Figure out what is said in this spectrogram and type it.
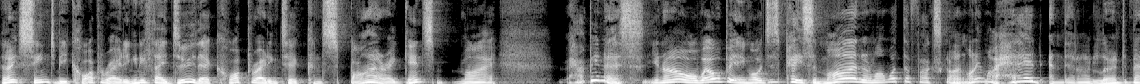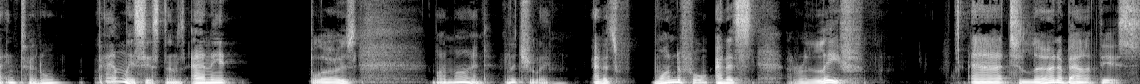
They don't seem to be cooperating. And if they do, they're cooperating to conspire against my happiness, you know, or well being, or just peace of mind. And I'm like, what the fuck's going on in my head? And then I learned about internal family systems and it blows my mind, literally. And it's wonderful. And it's a relief uh, to learn about this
